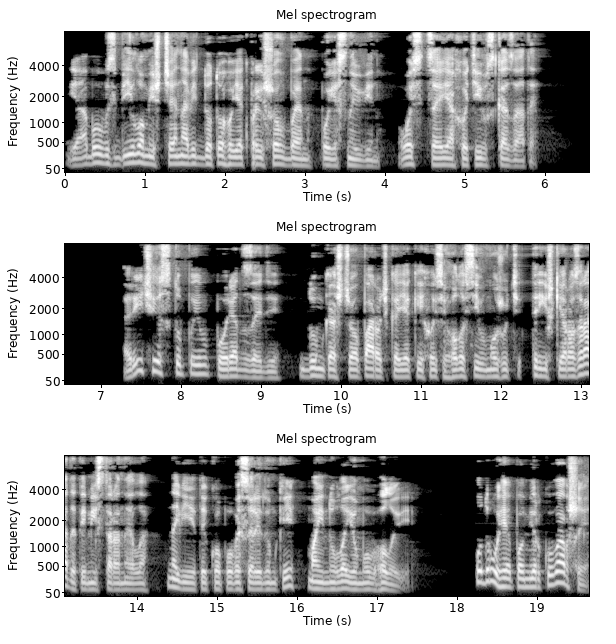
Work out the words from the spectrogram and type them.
Я був з білом іще навіть до того, як прийшов Бен, пояснив він. Ось це я хотів сказати. Річі ступив поряд з Еді. Думка, що парочка якихось голосів можуть трішки розрадити містера Нелла, навіяти копу веселі думки, майнула йому в голові. По-друге, поміркувавши,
